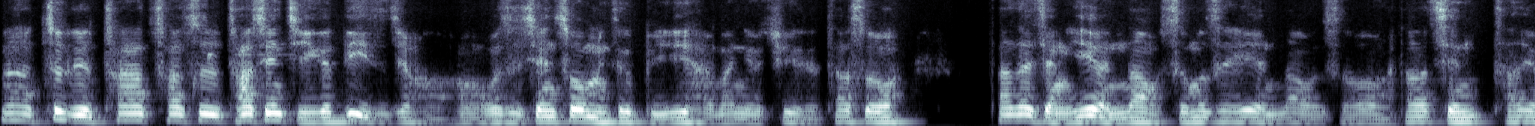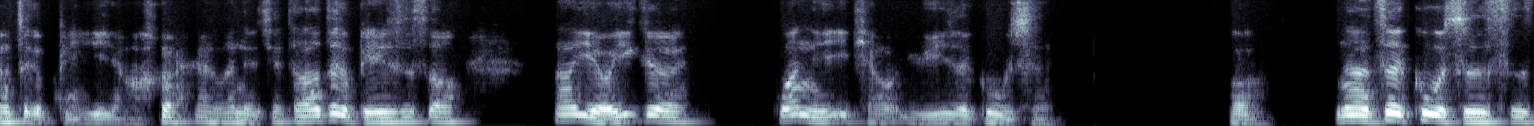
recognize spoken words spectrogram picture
那这个他他是他先举一个例子就好哈，我只先说明这个比喻还蛮有趣的。他说他在讲 Here and Now 什么是 Here and Now 的时候，他先他用这个比喻啊，还蛮有趣。他说这个比喻是说，他有一个关于一条鱼的故事哦。那这故事是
